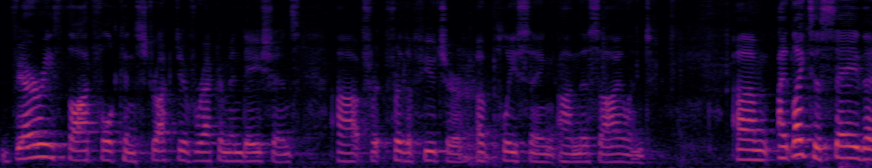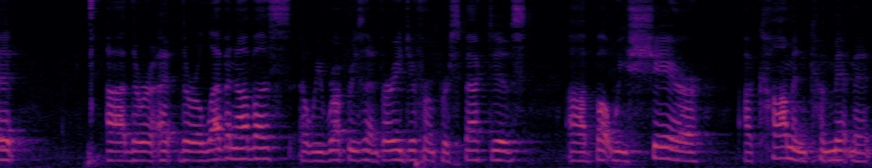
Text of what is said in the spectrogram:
very thoughtful, constructive recommendations uh, for, for the future of policing on this island. Um, I'd like to say that uh, there, are, uh, there are 11 of us. Uh, we represent very different perspectives, uh, but we share a common commitment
